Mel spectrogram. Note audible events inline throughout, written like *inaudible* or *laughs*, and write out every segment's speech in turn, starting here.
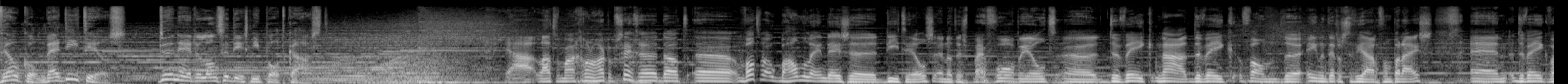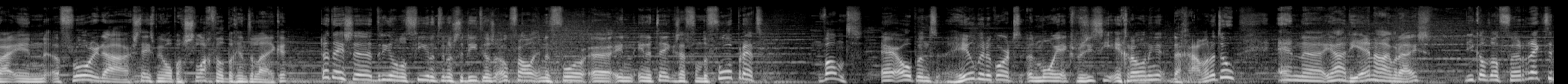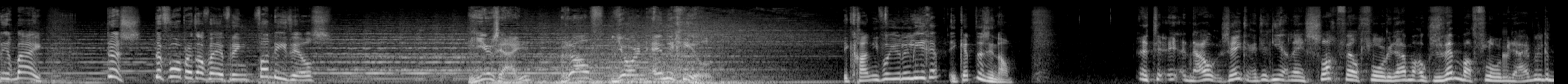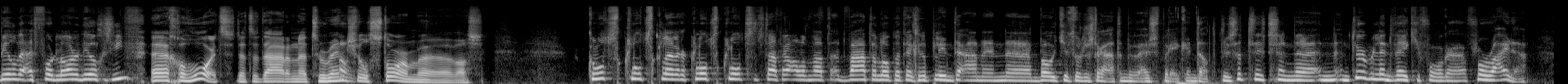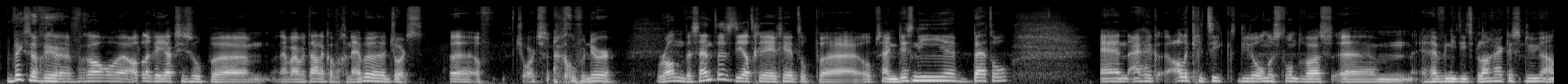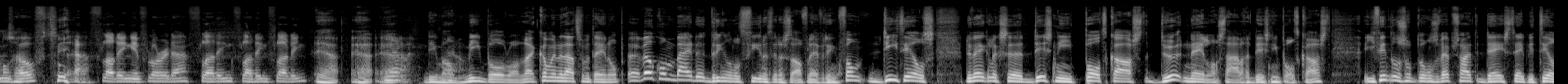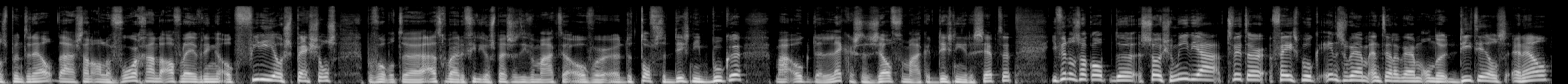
Welkom bij Details, de Nederlandse Disney-podcast. Ja, laten we maar gewoon hardop zeggen dat uh, wat we ook behandelen in deze details, en dat is bijvoorbeeld uh, de week na de week van de 31ste verjaardag van Parijs, en de week waarin Florida steeds meer op een slagveld begint te lijken, dat deze 324ste details ook vooral in het, voor, uh, in, in het teken staat van de voorpret. Want er opent heel binnenkort een mooie expositie in Groningen. Daar gaan we naartoe. En uh, ja, die Anaheim-reis, die komt ook verrekte dichtbij. Dus, de voorpretaflevering van Details. Hier zijn Ralf, Jorn en Michiel. Ik ga niet voor jullie liegen, ik heb er zin aan. Het, nou, zeker. Het is niet alleen slagveld Florida, maar ook zwembad Florida. Hebben jullie de beelden uit Fort Lauderdale gezien? Uh, gehoord dat er daar een uh, torrential oh. storm uh, was. Klots, klots, kledder, klots, klots. Het staat er allemaal, het water loopt er tegen de plinten aan en uh, bootjes door de straten bij wijze van spreken. En dat. Dus het is een, uh, een, een, turbulent weekje voor uh, Florida. Weet je dat weer? vooral alle reacties op, waar we het dadelijk over gaan hebben. George, of George, *laughs* gouverneur Ron DeSantis, die had gereageerd op, op zijn Disney battle. En eigenlijk alle kritiek die eronder stond was... Um, hebben we niet iets belangrijkers nu aan ons hoofd? Ja. Uh, flooding in Florida. Flooding, flooding, flooding. Ja, ja, ja. ja. die man. Ja. Meatball Ron. Daar komen we inderdaad zo meteen op. Uh, welkom bij de 324e aflevering van Details. De wekelijkse Disney podcast. De Nederlandstalige Disney podcast. Je vindt ons op onze website d-tails.nl. Daar staan alle voorgaande afleveringen. Ook video specials. Bijvoorbeeld uh, uitgebreide video specials die we maakten over de tofste Disney boeken. Maar ook de lekkerste zelf te maken Disney Je vindt ons ook op de social media, Twitter, Facebook, Instagram en Telegram onder DetailsNL.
